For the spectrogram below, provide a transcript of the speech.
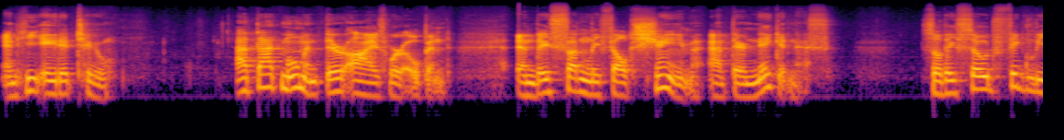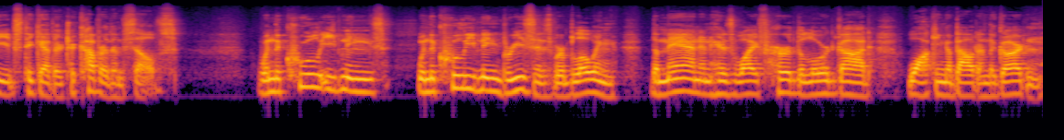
and he ate it too. At that moment, their eyes were opened, and they suddenly felt shame at their nakedness. So they sewed fig leaves together to cover themselves. When the cool evenings when the cool evening breezes were blowing, the man and his wife heard the Lord God walking about in the garden.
